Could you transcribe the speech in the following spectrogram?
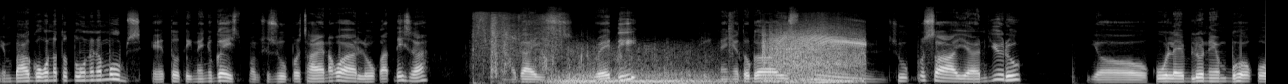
Yung bago ko natutunan na moves. Eto, tingnan nyo guys. Magsusuper saiyan ako ha. Look at this ha. Ano guys. Ready? Tingnan nyo to guys. Hmm. Super saiyan. You know. Yo, kulay blue na yung buhok ko.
